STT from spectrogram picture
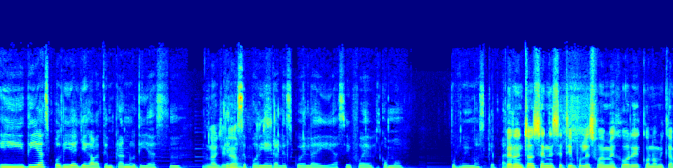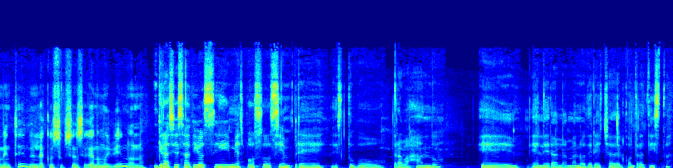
y días podía, llegaba temprano, días que no se podía ir a la escuela y así fue como tuvimos que parar. Pero entonces en ese tiempo les fue mejor económicamente, en la construcción se gana muy bien o no? Gracias a Dios sí, mi esposo siempre estuvo trabajando, eh, él era la mano derecha del contratista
